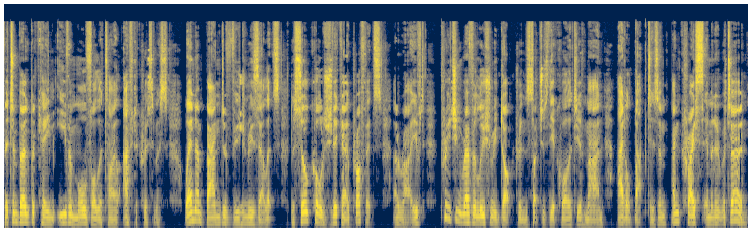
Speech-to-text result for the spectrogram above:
Wittenberg became even more volatile after Christmas when a band of visionary zealots, the so-called Zwickau prophets, arrived, preaching revolutionary doctrines such as the equality of man, adult baptism, and Christ's imminent return.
